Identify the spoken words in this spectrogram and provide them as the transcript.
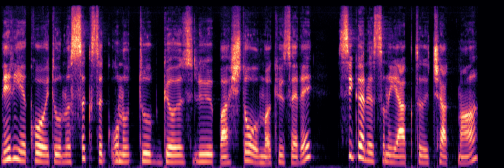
Nereye koyduğunu sık sık unuttuğu gözlüğü başta olmak üzere sigarasını yaktığı çakmağı,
